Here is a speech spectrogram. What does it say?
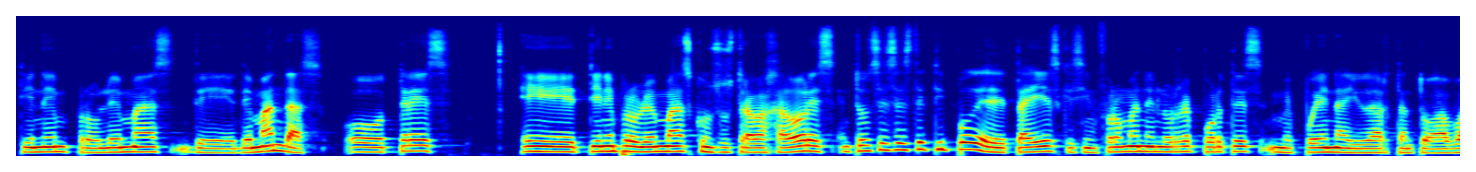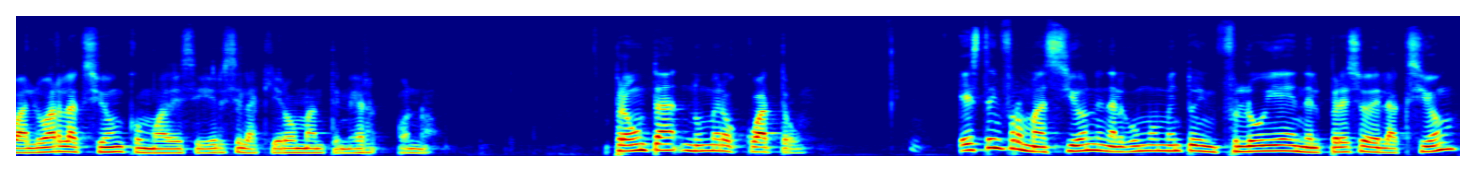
tienen problemas de demandas o tres, eh, tienen problemas con sus trabajadores. Entonces este tipo de detalles que se informan en los reportes me pueden ayudar tanto a evaluar la acción como a decidir si la quiero mantener o no. Pregunta número 4. ¿Esta información en algún momento influye en el precio de la acción?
